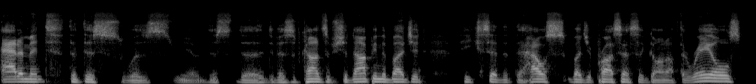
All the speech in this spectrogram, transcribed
adamant that this was, you know, this the divisive concept should not be in the budget. He said that the House budget process had gone off the rails.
